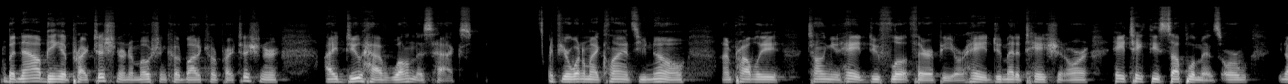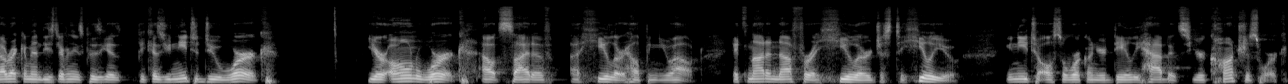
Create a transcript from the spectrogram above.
But now being a practitioner, an emotion code, body code practitioner, I do have wellness hacks if you're one of my clients, you know I'm probably telling you, hey, do float therapy, or hey, do meditation, or hey, take these supplements, or you know, I recommend these different things because because you need to do work, your own work outside of a healer helping you out. It's not enough for a healer just to heal you. You need to also work on your daily habits, your conscious work.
